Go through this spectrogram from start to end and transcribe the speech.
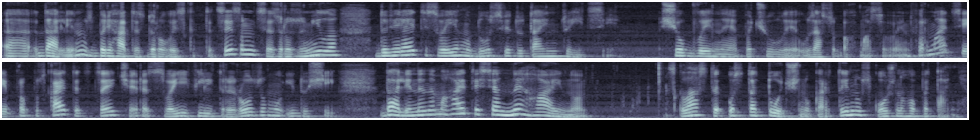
Е, Далі, ну, зберігати здоровий скептицизм, це зрозуміло. Довіряйте своєму досвіду та інтуїції. Щоб ви не почули у засобах масової інформації, пропускайте це через свої фільтри розуму і душі. Далі не намагайтеся негайно. Скласти остаточну картину з кожного питання.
